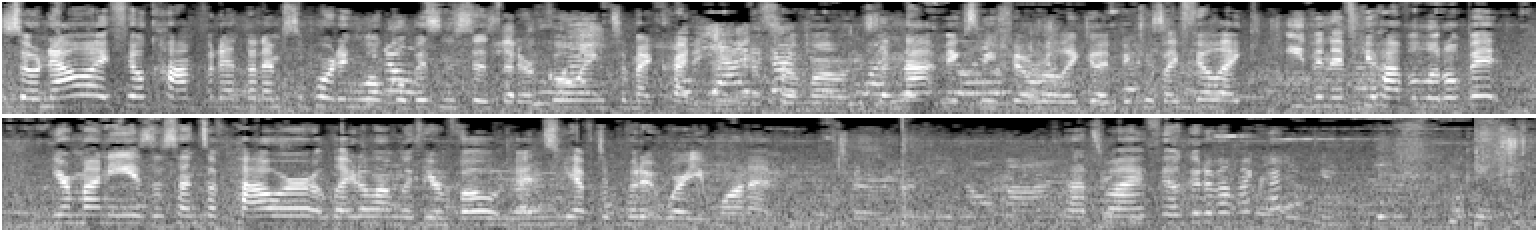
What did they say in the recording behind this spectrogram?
so now I feel confident that I'm supporting local businesses that are going to my credit union for loans, and that makes me feel really good because I feel like even if you have a little bit, your money is a sense of power right along with your vote, and so you have to put it where you want it. That's why I feel good about my credit union.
